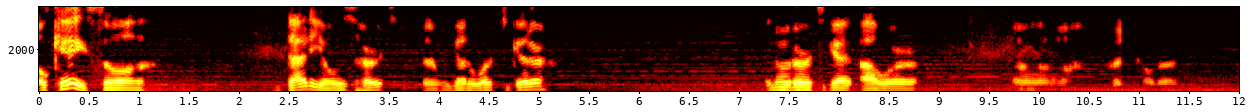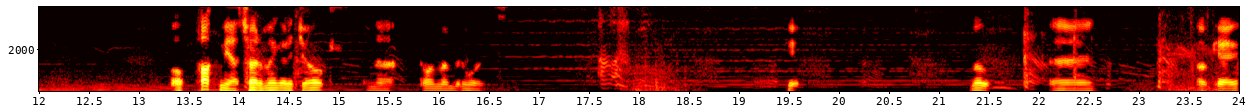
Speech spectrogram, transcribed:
Okay, so Daddy-O is hurt, and we gotta work together in order to get our uh, what do you call that? Well, fuck me. I try to make it a joke and uh, don't remember the words. Okay. Move. And okay.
